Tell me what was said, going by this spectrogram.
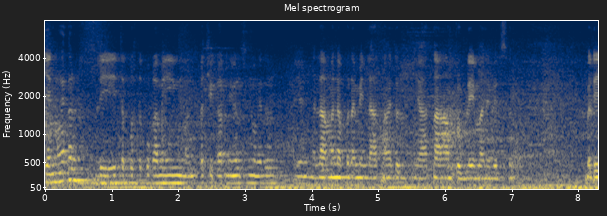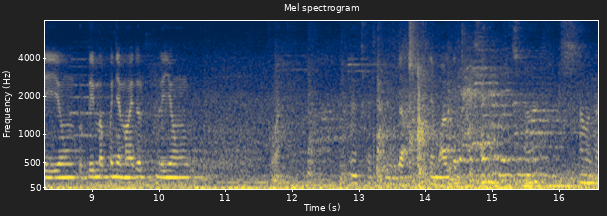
Yan mga idol, Bali, tapos na po kami magpa-check up ni Wilson mga idol. Ayun, nalaman na po namin lahat mga idol, lahat na ang problema ni Wilson. Bali, yung problema po niya mga idol, bali yung... Kuha. Eh, kasi yung daan, yung mga idol. Tama na.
